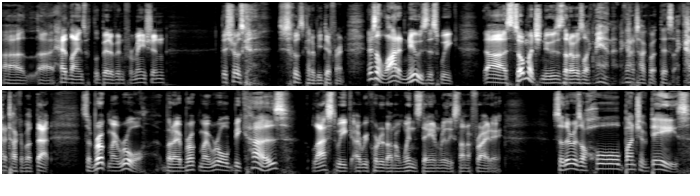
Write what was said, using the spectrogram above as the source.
uh, uh, headlines with a bit of information. This show's gonna show's gonna be different. There's a lot of news this week. Uh, so much news that I was like, man, I got to talk about this. I got to talk about that. So I broke my rule, but I broke my rule because last week I recorded on a Wednesday and released on a Friday. So there was a whole bunch of days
